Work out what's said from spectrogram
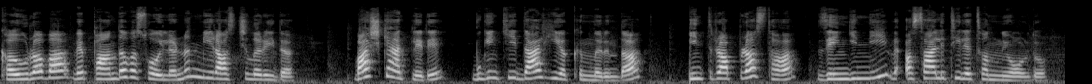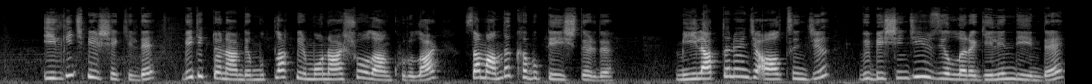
Kaurava ve Pandava soylarının mirasçılarıydı. Başkentleri bugünkü Delhi yakınlarında Indraprastha zenginliği ve asaletiyle tanınıyordu. İlginç bir şekilde Vedik dönemde mutlak bir monarşi olan kurular zamanla kabuk değiştirdi. Milattan önce 6. ve 5. yüzyıllara gelindiğinde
